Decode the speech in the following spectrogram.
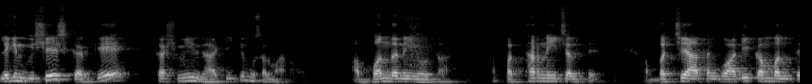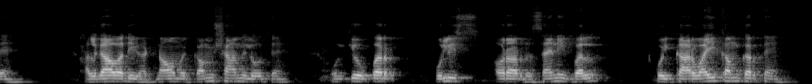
लेकिन विशेष करके कश्मीर घाटी के मुसलमानों अब बंद नहीं होता, अब पत्थर नहीं चलते, अब बच्चे आतंकवादी कम बनते हैं। अलगाववादी घटनाओं में कम शामिल होते हैं। उनके ऊपर पुलिस और अर्धसैनिक बल कोई कार्रवाई कम करते हैं।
